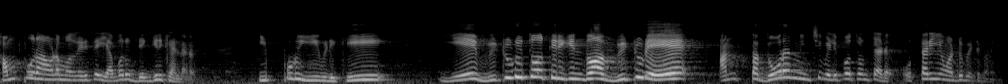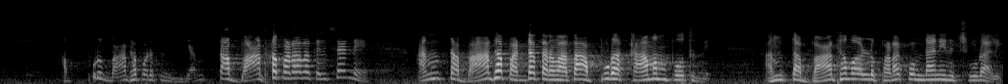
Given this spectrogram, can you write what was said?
కంపు రావడం మొదలెడితే ఎవరు దగ్గరికి వెళ్ళరు. ఇప్పుడు ఈవిడికి ఏ విటుడితో తిరిగిందో ఆ విటుడే అంత దూరం నుంచి వెళ్ళిపోతుంటాడు. ఉత్తరీయం అడ్డు పెట్టుకొని. అప్పుడు బాధపడుతుంది? ఎంత బాధపడాలో తెలుసా అండి? అంత బాధపడ్డ తర్వాత అప్పుడు ఆ కామం పోతుంది. అంత బాధ వాళ్ళు పడకుండా నేను చూడాలి.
